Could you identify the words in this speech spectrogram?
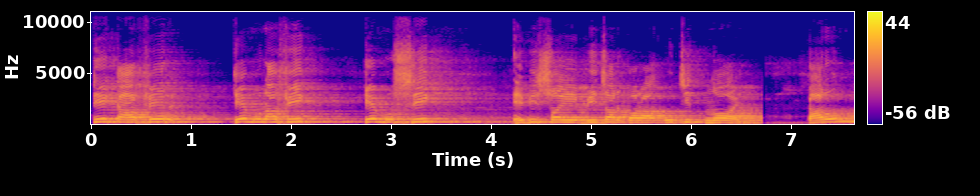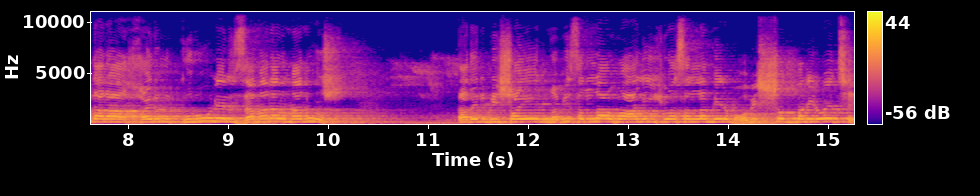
কে কাফের, কে মুনাফিক, কে মুশরিক, এ বিষয়ে বিচার করা উচিত নয়। কারণ তারা খয়রুল কুরুনের জামানার মানুষ। তাদের বিষয়ে নবী সাল্লাহ আলী ওয়াসাল্লামের ভবিষ্যৎবাণী রয়েছে।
